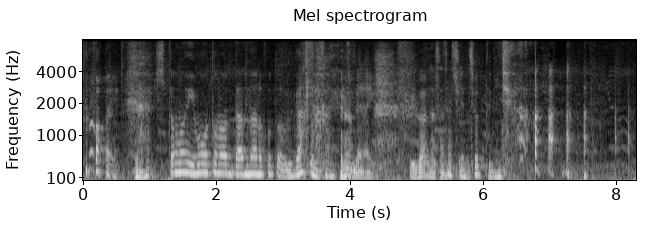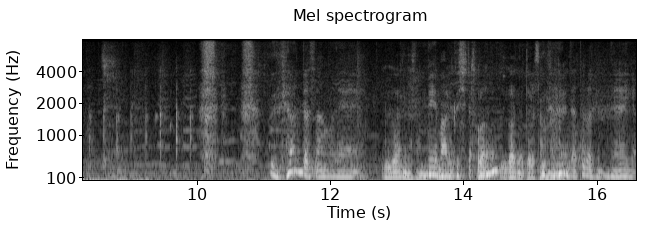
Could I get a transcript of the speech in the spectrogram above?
人の妹の旦那のことをウガンダさんって言うんじゃないよウガンダさん確かにちょっっと似てるウガンダさんはねとウガンダさん目丸くした。トラうんウガンダトラさウガん何ンダトラじゃないが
